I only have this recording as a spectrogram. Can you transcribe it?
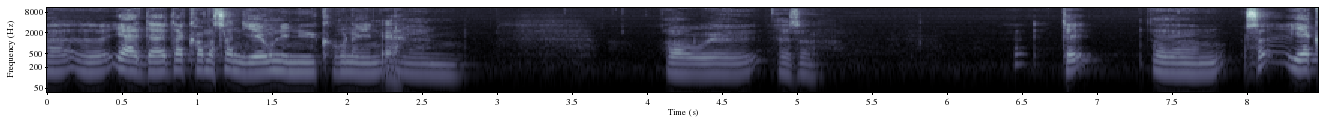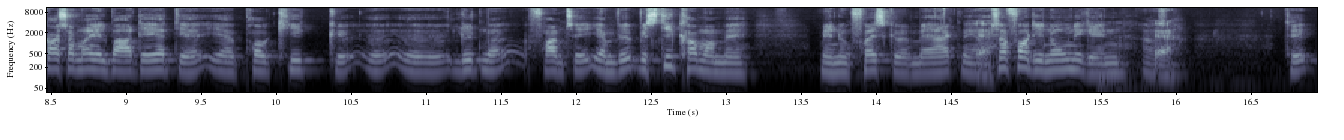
Uh, ja, der, der kommer sådan jævnligt nye kunder ind. Ja. Um, og øh, altså, det, øh, så jeg gør som regel bare det, at jeg, jeg prøver at kigge, øh, øh, lytte mig frem til, jamen hvis de kommer med, med nogle friske bemærkninger, ja. så får de nogen igen. Altså, ja. det,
